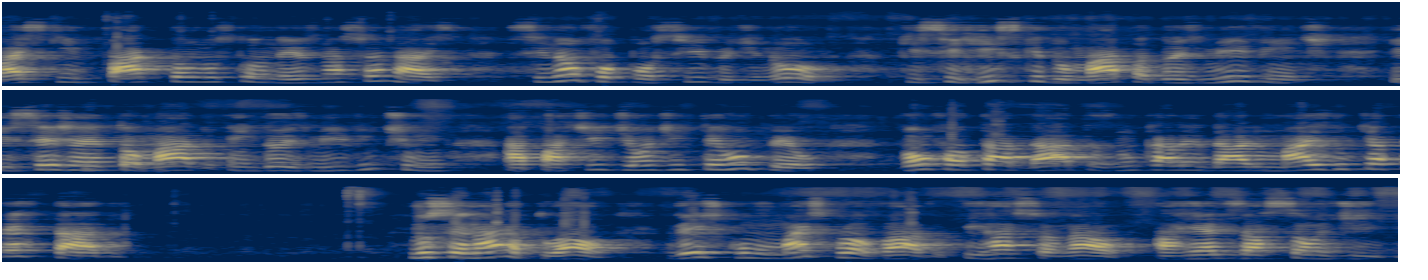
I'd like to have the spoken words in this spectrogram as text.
mas que impactam nos torneios nacionais. Se não for possível de novo, que se risque do mapa 2020 e seja retomado em 2021, a partir de onde interrompeu. Vão faltar datas no calendário mais do que apertado. No cenário atual, vejo como mais provável e racional a realização de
